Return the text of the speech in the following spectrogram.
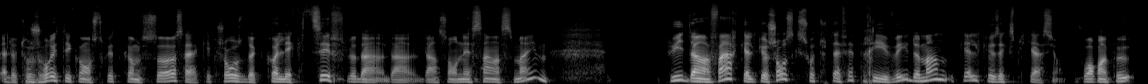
Elle a toujours été construite comme ça. Ça a quelque chose de collectif là, dans, dans, dans son essence même. Puis d'en faire quelque chose qui soit tout à fait privé demande quelques explications, voir un peu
